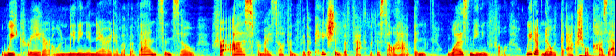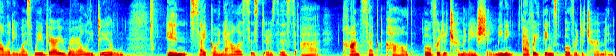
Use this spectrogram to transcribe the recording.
we create our own meaning and narrative of events. And so for us, for myself, and for the patient, the fact that this all happened was meaningful. We don't know what the actual causality was. We very rarely do. In psychoanalysis, there's this uh, concept called overdetermination, meaning everything's overdetermined.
